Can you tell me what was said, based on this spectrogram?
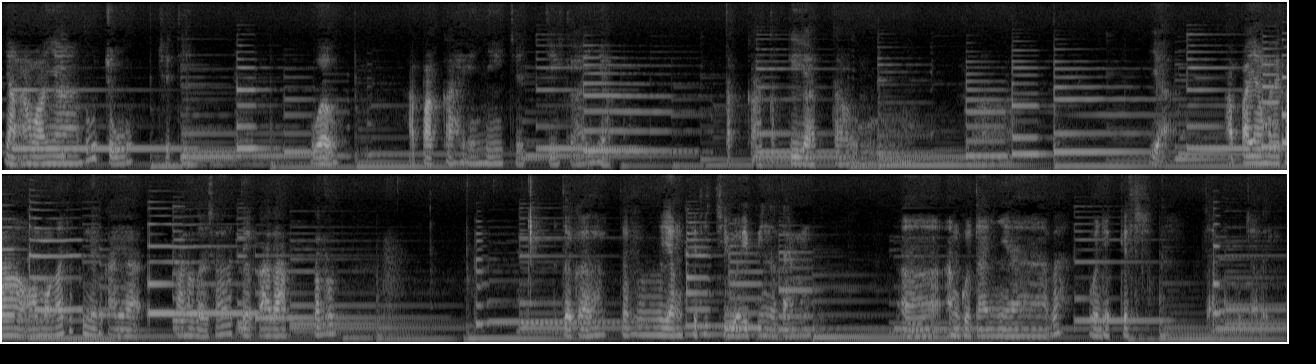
yang awalnya lucu jadi wow apakah ini jadi kayak teka-teki atau uh, ya apa yang mereka omongkan itu benar kayak kalau nggak salah ada karakter ada karakter yang jadi JYP Entertainment uh, anggotanya apa Wonder Girls kita cari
